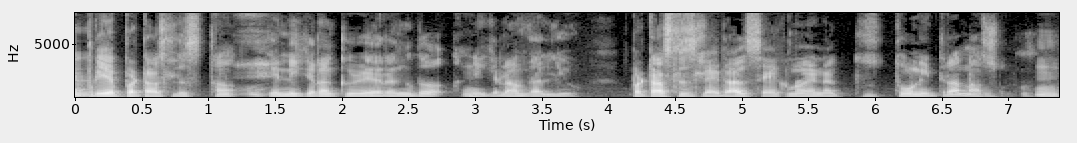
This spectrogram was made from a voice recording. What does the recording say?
அப்படியே பட்டாஸ் லிஸ்ட் தான் என்றைக்கெல்லாம் கீழே இறங்குதோ அன்றைக்கெல்லாம் வேல்யூ பட்டாஸ் லிஸ்ட்டில் ஏதாவது சேர்க்கணும் எனக்கு தோணித்துனா நான் சொல்லுவேன்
